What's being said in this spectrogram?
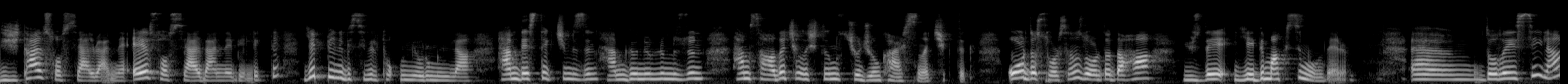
dijital sosyal benle, e-sosyal benle birlikte yepyeni bir sivil toplum yorumuyla hem destekçimizin hem gönüllümüzün hem sahada çalıştığımız çocuğun karşısına çıktık. Orada sorsanız orada daha %7 maksimum derim. Ee, Dolayısıyla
